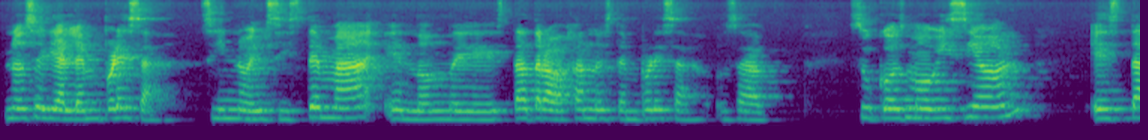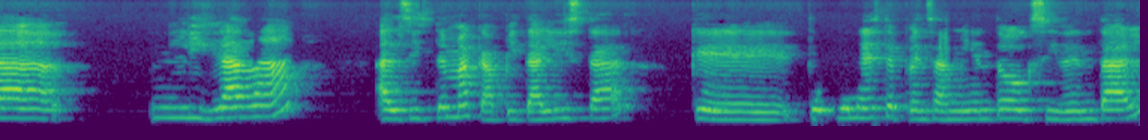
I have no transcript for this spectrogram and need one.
no sería la empresa, sino el sistema en donde está trabajando esta empresa. O sea, su cosmovisión está ligada al sistema capitalista que, tiene este pensamiento occidental.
